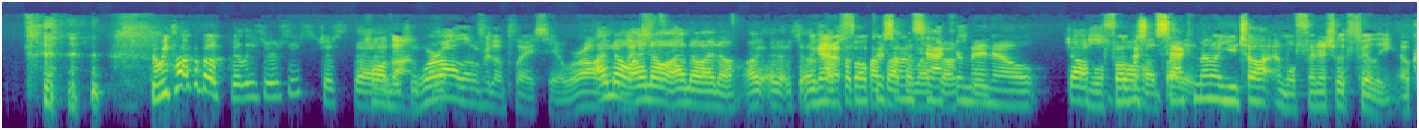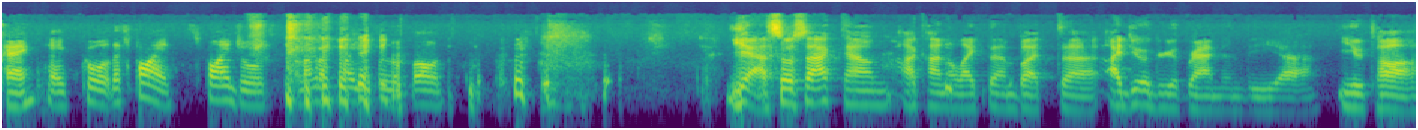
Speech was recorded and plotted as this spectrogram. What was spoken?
Can we talk about Philly jerseys? Just uh, Hold we on, should- we're all over the place here. We're all. I know, I know, I know, I know. I, I, so We I'll got to focus on and Josh. Sacramento. Josh, We'll focus ahead, on Sacramento, Utah, and we'll finish with Philly. Okay. Okay, cool. That's fine. It's fine, Jules. I'm not gonna fight you through the phone. Yeah, so Sactown, I kind of like them, but uh, I do agree with Brandon. The uh, Utah,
